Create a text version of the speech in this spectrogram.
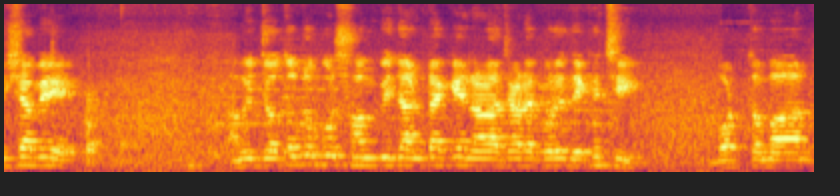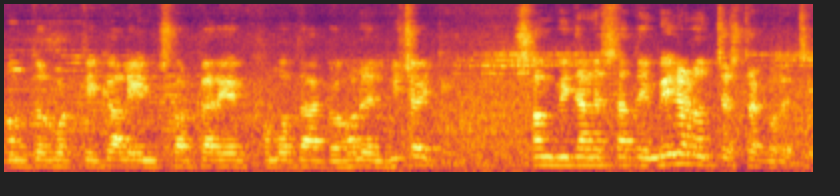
হিসাবে আমি যতটুকু সংবিধানটাকে নাড়াচাড়া করে দেখেছি, বর্তমান, অন্তর্বর্তীকালীন সরকারের ক্ষমতা গ্রহণের বিষয়টি সংবিধানের সাথে মেলানোর চেষ্টা করেছে।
